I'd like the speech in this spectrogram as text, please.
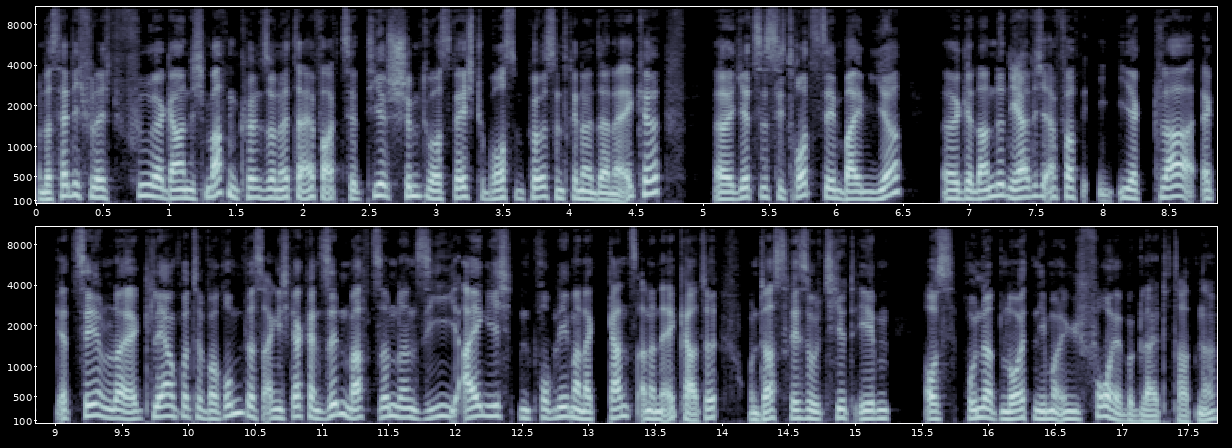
und das hätte ich vielleicht früher gar nicht machen können, sondern hätte einfach akzeptiert, stimmt, du hast recht, du brauchst einen Personal Trainer in deiner Ecke. Äh, jetzt ist sie trotzdem bei mir äh, gelandet, ja. ich einfach ihr klar er erzählen oder erklären konnte, warum das eigentlich gar keinen Sinn macht, sondern sie eigentlich ein Problem an einer ganz anderen Ecke hatte. Und das resultiert eben aus hunderten Leuten, die man irgendwie vorher begleitet hat, ne?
